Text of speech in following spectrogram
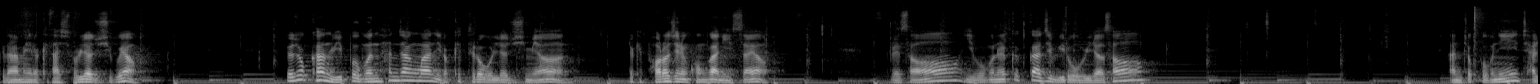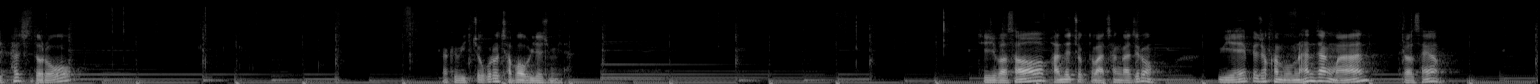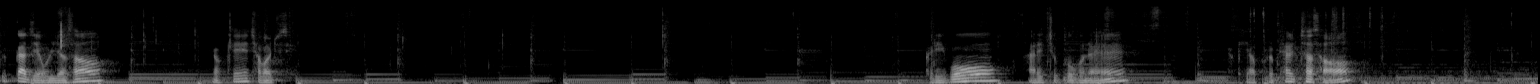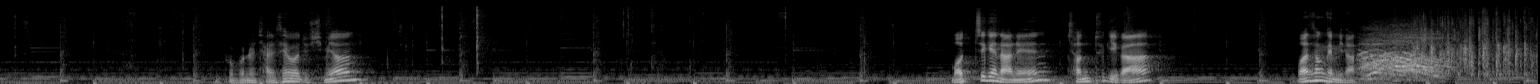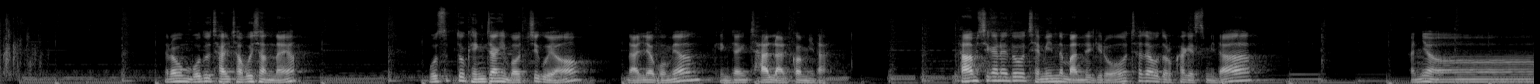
그 다음에 이렇게 다시 돌려주시고요. 뾰족한 윗부분 한 장만 이렇게 들어 올려주시면 이렇게 벌어지는 공간이 있어요. 그래서 이 부분을 끝까지 위로 올려서 안쪽 부분이 잘 펴지도록 이렇게 위쪽으로 접어 올려줍니다. 뒤집어서 반대쪽도 마찬가지로 위에 뾰족한 부분 한 장만 들어서요. 끝까지 올려서 이렇게 접어주세요. 그리고 아래쪽 부분을 이렇게 옆으로 펼쳐서 이 부분을 잘 세워주시면 멋지게 나는 전투기가 완성됩니다. 여러분 모두 잘 접으셨나요? 모습도 굉장히 멋지고요. 날려보면 굉장히 잘 날 겁니다. 다음 시간에도 재미있는 만들기로 찾아오도록 하겠습니다. 안녕.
